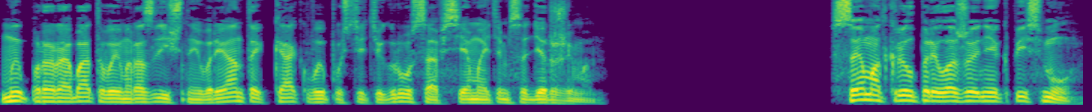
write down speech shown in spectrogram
мы прорабатываем различные варианты, как выпустить игру со всем этим содержимым. Сэм открыл приложение к письму.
